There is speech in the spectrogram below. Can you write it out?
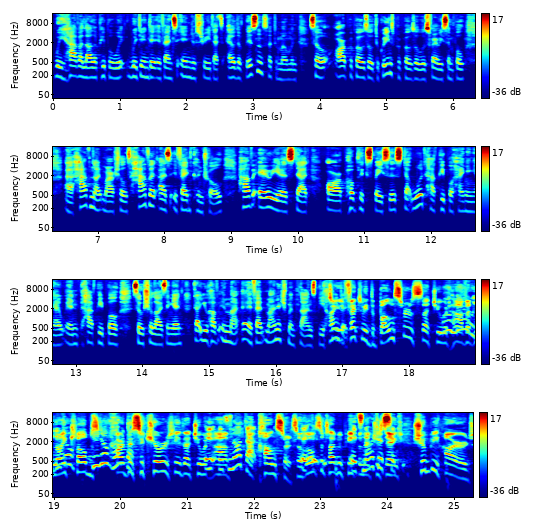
we have a lot of people w- within the events industry that's out of business at the moment. So our proposal, the Greens proposal, was very simple: uh, have night marshals, have it as event control, have areas that are public spaces that would have people hanging out in, have people socialising in, that you have event management plans behind so it. Effectively, the bouncers that you would well, have no, at nightclubs are the security that you would it, have at concerts. So it, those are the type of people that you're saying secu- should be hired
